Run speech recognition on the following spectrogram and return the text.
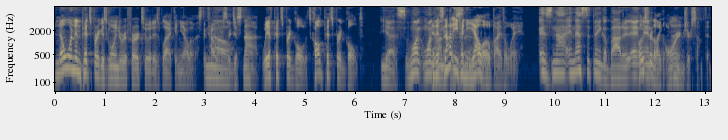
no one in Pittsburgh is going to refer to it as black and yellow as the colors. No. They're just not. We have Pittsburgh gold. It's called Pittsburgh gold. Yes, one one. And it's not even yellow, by the way. It's not, and that's the thing about it. And, Closer and, to like orange or something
